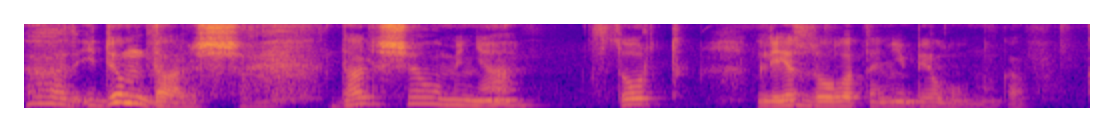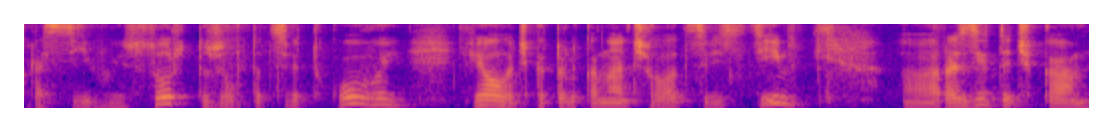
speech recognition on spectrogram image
А, идем дальше. Дальше у меня сорт лес золота небелунгов красивый сорт, желтоцветковый. Фиалочка только начала цвести. А, розеточка,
